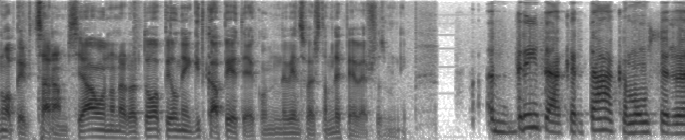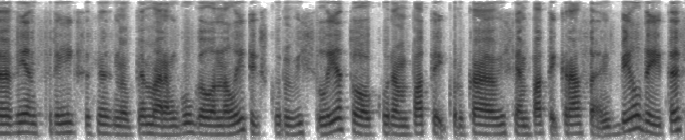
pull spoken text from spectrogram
nopirkt cerams, jā, un, un ar to pilnīgi it kā pietiek, un neviens vairs tam nepievērš uzmanību. Drīzāk ir tā, ka mums ir eh, viens rīks, nezinu, piemēram, Google Analytics, kuru visi lieto, kuram patīk, kuru visiem patīk krāsainas bildītes.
